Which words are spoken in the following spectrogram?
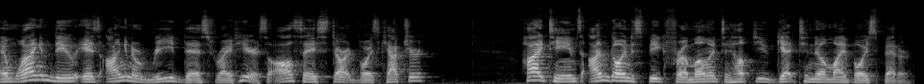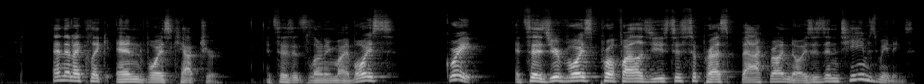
And what I'm going to do is I'm going to read this right here. So I'll say start voice capture. Hi teams, I'm going to speak for a moment to help you get to know my voice better. And then I click end voice capture. It says it's learning my voice. Great. It says your voice profile is used to suppress background noises in Teams meetings.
